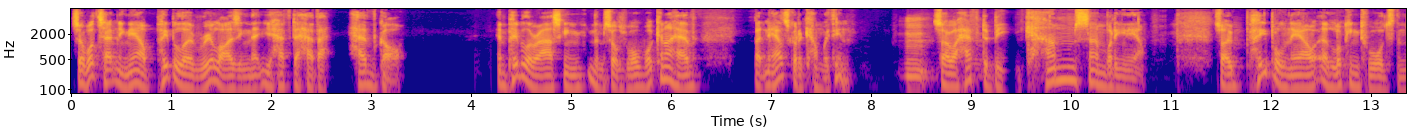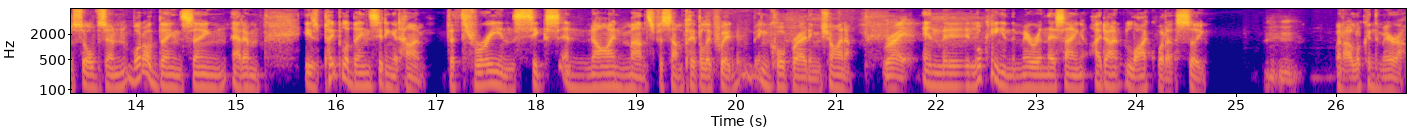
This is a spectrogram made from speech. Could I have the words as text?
So, what's happening now? People are realizing that you have to have a have goal. And people are asking themselves, well, what can I have? But now it's got to come within. Mm. So, I have to become somebody now. So people now are looking towards themselves. And what I've been seeing, Adam, is people have been sitting at home for three and six and nine months for some people if we're incorporating China. Right. And they're looking in the mirror and they're saying, I don't like what I see mm-hmm. when I look in the mirror.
